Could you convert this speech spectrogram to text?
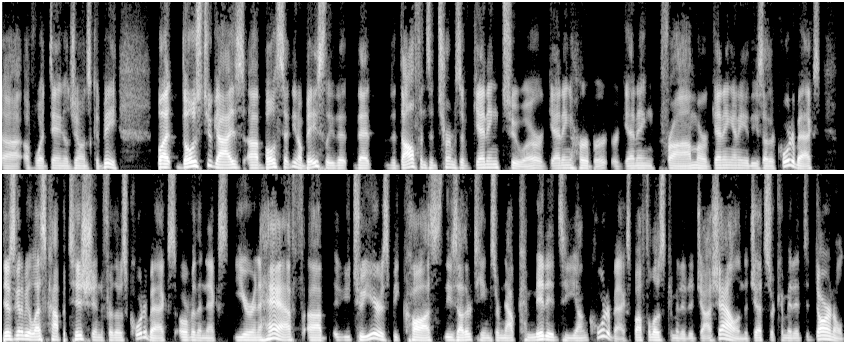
uh, of what Daniel Jones could be. But those two guys uh, both said, you know, basically that that the Dolphins, in terms of getting Tua or getting Herbert or getting Fromm or getting any of these other quarterbacks, there's going to be less competition for those quarterbacks over the next year and a half, uh, two years, because these other teams are now committed to young quarterbacks. Buffalo's committed to Josh Allen. The Jets are committed to Darnold.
